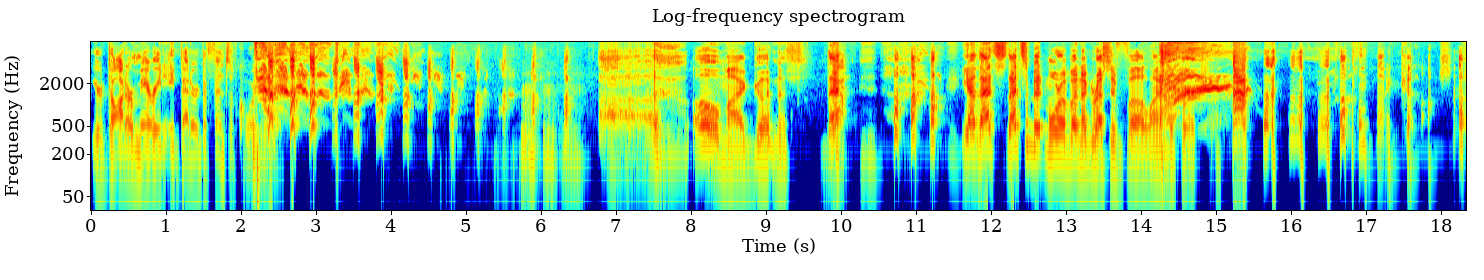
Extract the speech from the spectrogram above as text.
your daughter married a better defensive coordinator?" Ah, oh my goodness. That, yeah. that's that's a bit more of an aggressive uh, line of approach. oh my gosh.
